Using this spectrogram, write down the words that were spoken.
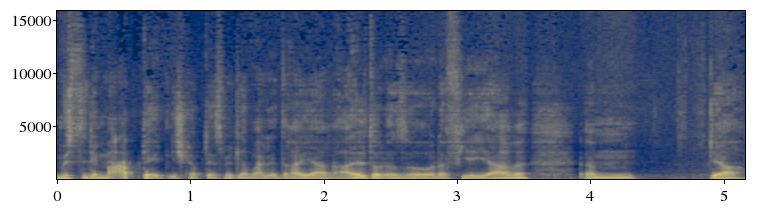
müsste den mal updaten. Ich glaube, der ist mittlerweile drei Jahre alt oder so oder vier Jahre. Ähm, ja,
